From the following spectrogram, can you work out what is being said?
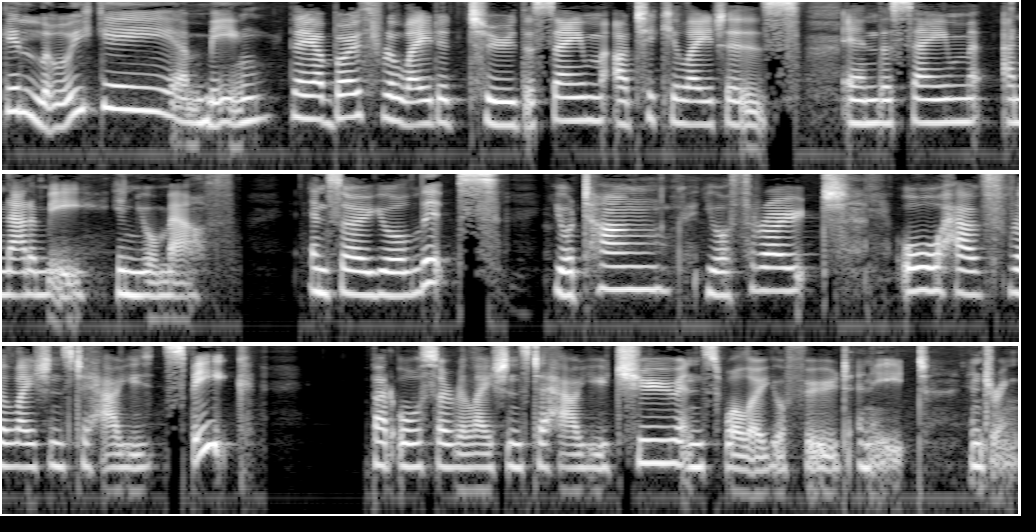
cái lưỡi, cái à, miệng, they are both related to the same articulators and the same anatomy in your mouth. And so your lips, your tongue, your throat all have relations to how you speak. but also relations to how you chew and swallow your food and eat and drink.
